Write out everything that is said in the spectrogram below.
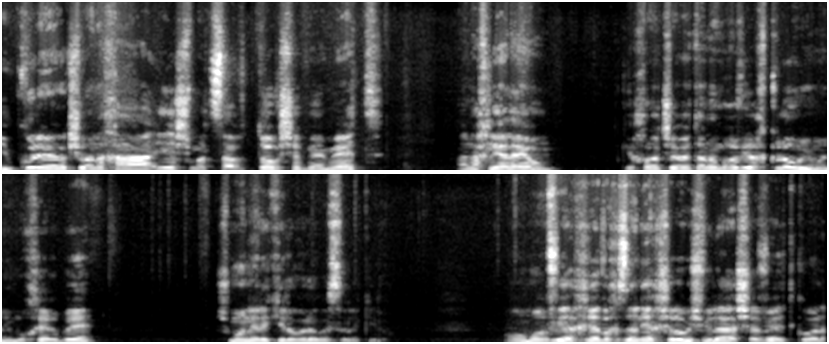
אם כולם יבקשו הנחה, יש מצב טוב שבאמת הלך לי על היום. כי יכול להיות שבאמת אני לא מרוויח כלום אם אני מוכר ב-8 לקילו ולא ב-10 לקילו. או מרוויח רווח זניח שלא בשבילו היה שווה את כל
